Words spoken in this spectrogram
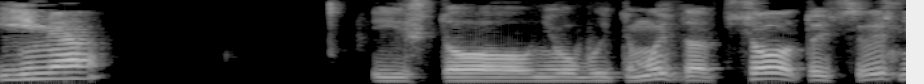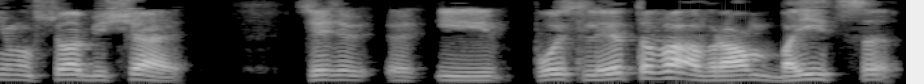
имя, и что у него будет имущество, все, то есть Всевышний ему все обещает. Э, и после этого Авраам боится,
